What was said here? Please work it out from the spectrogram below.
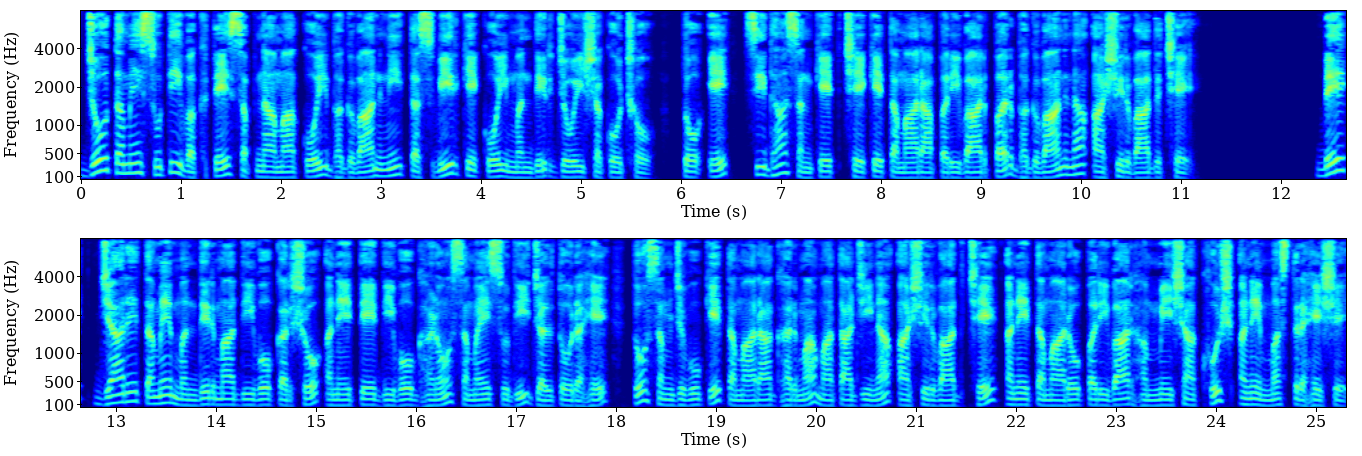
જો તમે સૂતી વખતે સપનામાં કોઈ ભગવાનની તસવીર કે કોઈ મંદિર જોઈ શકો છો તો એ સીધા સંકેત છે કે તમારા પરિવાર પર ભગવાનના આશીર્વાદ છે. બે, જ્યારે તમે મંદિરમાં દીવો કરશો અને તે દીવો ઘણો સમય સુધી જલતો રહે, તો સમજવું કે તમારા ઘરમાં માતાજીના આશીર્વાદ છે અને તમારો પરિવાર હંમેશા ખુશ અને મસ્ત રહેશે.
